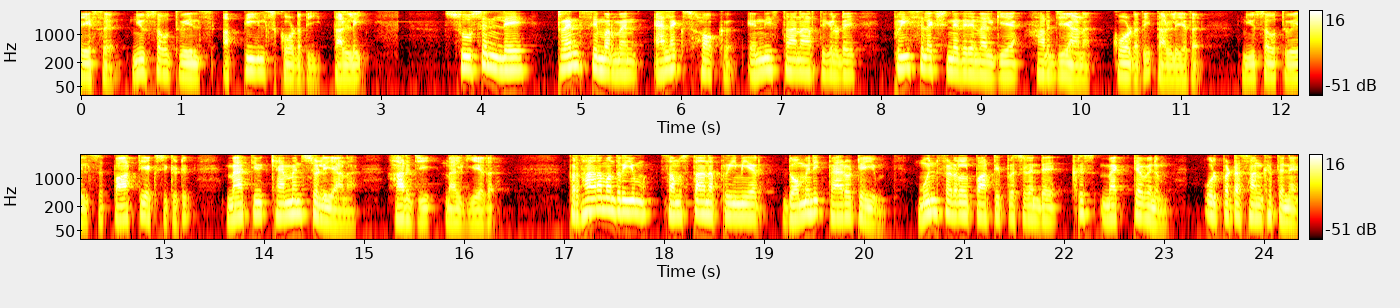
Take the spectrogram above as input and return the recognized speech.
case New South Wales appeals കോടതി തള്ളി. സൂസനിലെ ട്രെൻഡ് സിമർമൻ അലക്സ് ഹോക്ക് എന്നീ സ്ഥാനാർത്ഥികളുടെ പ്രീ സെലക്ഷനെതിരെ നൽകിയ ഹർജിയാണ് കോടതി തള്ളിയത്. New South Wales party executive Matthew കാമൻസൊളിയാണ് ഹർജി നൽകിയത്. പ്രധാനമന്ത്രിയും സംസ്ഥാന പ്രീമിയർ ഡൊമിനിക് പാരോട്ടയും മുൻ ഫെഡറൽ പാർട്ടി പ്രസിഡന്റ് ക്രിസ് മെക്ടവനും ഉൾപ്പെട്ട സംഘത്തിന്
